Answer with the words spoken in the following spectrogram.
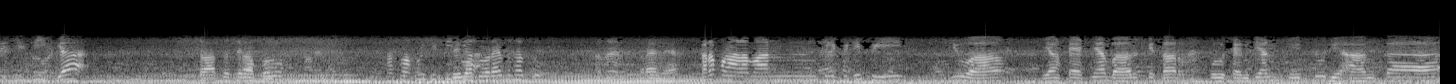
Isi tiga. 150, 150 isi tiga. 50 ribu satu. Keren. Keren ya. Karena pengalaman TV jual yang size-nya baru sekitar 10 sentian itu di angka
